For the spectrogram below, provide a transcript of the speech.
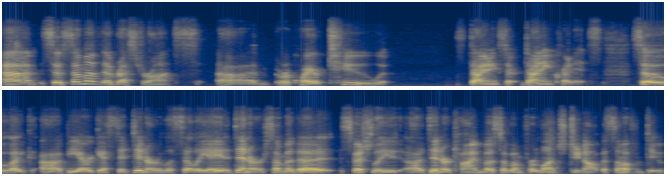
Um, so some of the restaurants um, require two dining dining credits. So like uh, be our guest at dinner, Le Cellier at dinner. Some of the, especially uh, dinner time, most of them for lunch do not, but some of them do.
